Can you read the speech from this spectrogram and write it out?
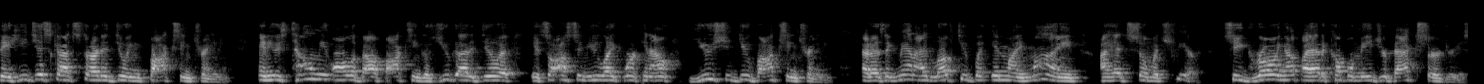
that he just got started doing boxing training. And he was telling me all about boxing. He goes, You got to do it. It's awesome. You like working out. You should do boxing training. And I was like, Man, I'd love to. But in my mind, I had so much fear. See, growing up, I had a couple major back surgeries.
